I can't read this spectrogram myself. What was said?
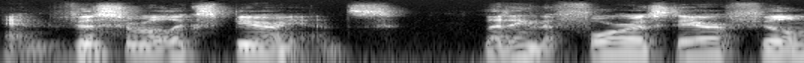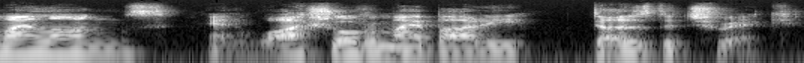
and visceral experience, letting the forest air fill my lungs and wash over my body does the trick.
